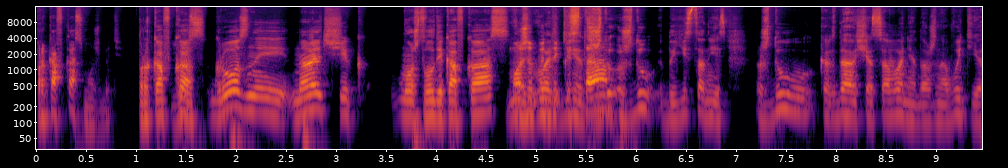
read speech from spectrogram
Про Кавказ, может быть. Про Кавказ. Грозный, Нальчик, может, Владикавказ. Может быть, нет, Дагестан? жду, жду, Дагестан есть. Жду, когда сейчас Аваня должна выйти, я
